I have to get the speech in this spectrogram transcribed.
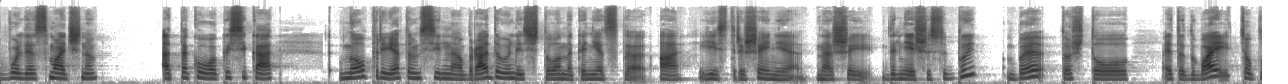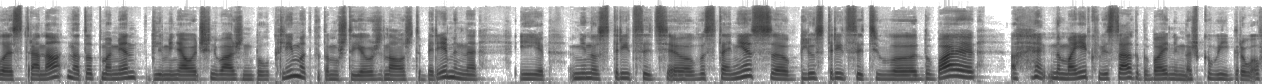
более смачно, от такого косяка, но при этом сильно обрадовались, что наконец-то, а, есть решение нашей дальнейшей судьбы, б, то, что это Дубай, теплая страна. На тот момент для меня очень важен был климат, потому что я уже знала, что беременна. И минус 30 э, в Астане с плюс 30 в Дубае на моих весах Дубай немножко выигрывал.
